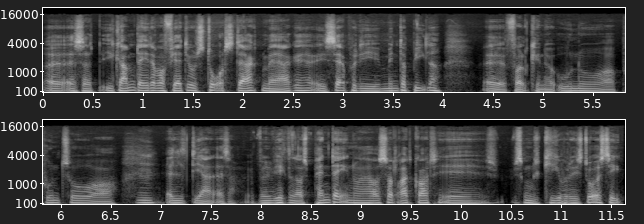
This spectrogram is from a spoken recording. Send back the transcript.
Øh, altså i gamle dage, der var Fiat jo et stort, stærkt mærke, især på de mindre biler. Øh, folk kender Uno og Punto og mm. alle de andre, altså virkelig også Pandaen har også solgt ret godt, øh, hvis man kigger på det historisk set.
